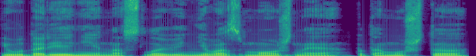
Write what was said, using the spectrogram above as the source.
И ударение на слове «невозможное», потому что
